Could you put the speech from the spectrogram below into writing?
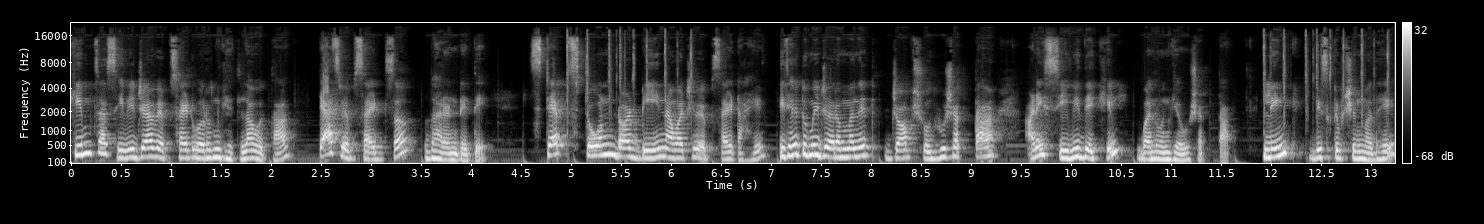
किमचा सी व्ही ज्या वेबसाईटवरून घेतला होता त्याच वेबसाईटचं उदाहरण देते. स्टेप स्टोन डॉट डी नावाची वेबसाईट आहे. तिथे तुम्ही जर्मनीत जॉब शोधू शकता आणि सी व्ही देखील बनवून घेऊ शकता. लिंक डिस्क्रिप्शनमध्ये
